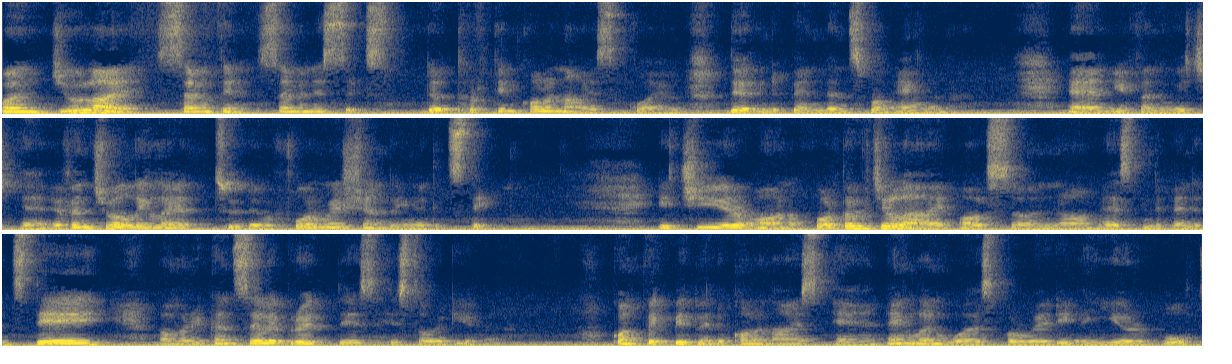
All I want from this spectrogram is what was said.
On July 1776, the 13 colonies claimed their independence from England, an event which uh, eventually led to the formation of the United States. Each year on 4th of July, also known as Independence Day, Americans celebrate this historic event. Conflict between the colonized and England was already a year old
